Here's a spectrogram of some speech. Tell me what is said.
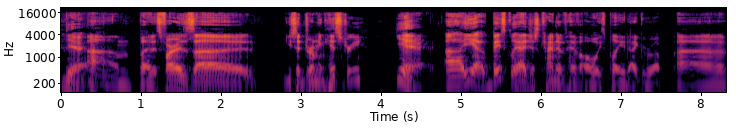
Yeah. Um, but as far as uh, you said, drumming history. yeah. Uh, yeah, basically, I just kind of have always played. I grew up, uh,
